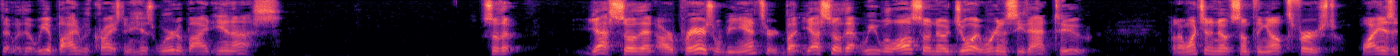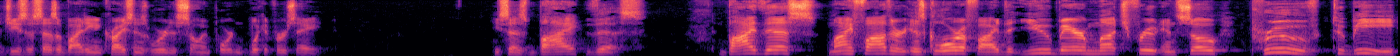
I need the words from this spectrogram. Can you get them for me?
that, that we abide with Christ and His Word abide in us. So that, yes, so that our prayers will be answered, but yes, so that we will also know joy. We're going to see that too. But I want you to note something else first. Why is it Jesus says abiding in Christ and His Word is so important? Look at verse 8. He says, by this. By this my Father is glorified that you bear much fruit and so prove to be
